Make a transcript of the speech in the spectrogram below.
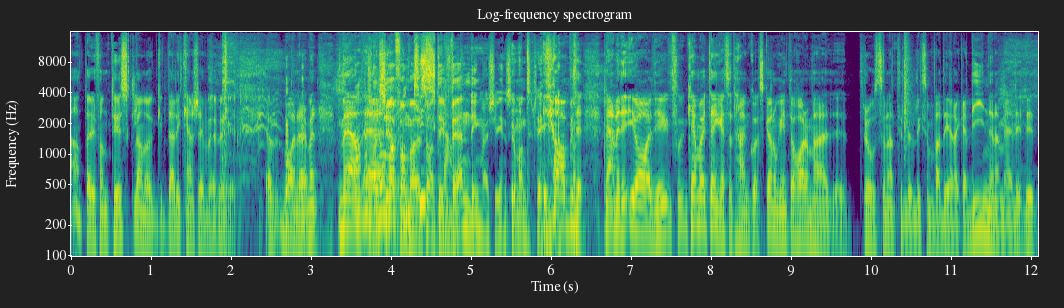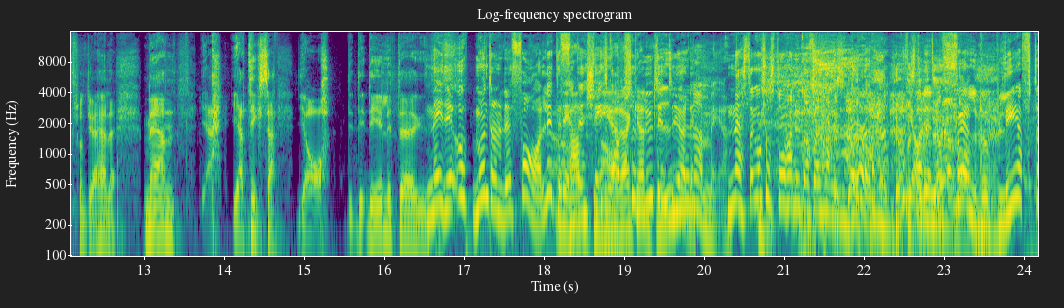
antar är från Tyskland och där det kanske är vanligare. Men, men, de vara Köper från man sånt i vending machine? Ska man inte det? Ja, precis. Nej, men det, ja, det kan man ju tänka sig att han ska nog inte ha de här eh, trosorna till att liksom vaddera gardinerna med. Det, det tror inte jag heller. Men ja, jag tycker så här, ja, det, det, är lite... Nej, det är uppmuntrande. Det är farligt. Det. En tjej ska absolut inte göra det. med. Nästa gång så står han utanför hennes dörr. Har det inte något heller. självupplevt det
